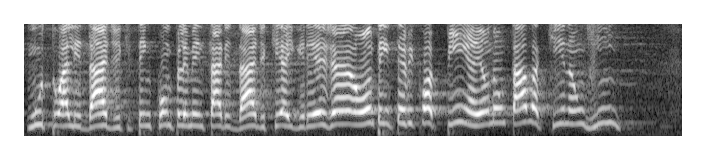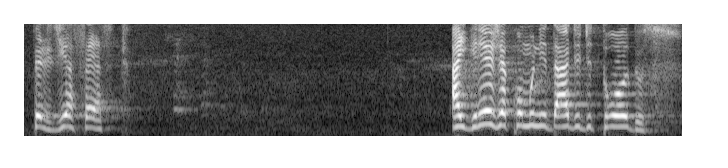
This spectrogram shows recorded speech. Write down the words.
mutualidade, que tem complementaridade, que a igreja ontem teve copinha, eu não estava aqui, não vim. Perdi a festa. A igreja é a comunidade de todos,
